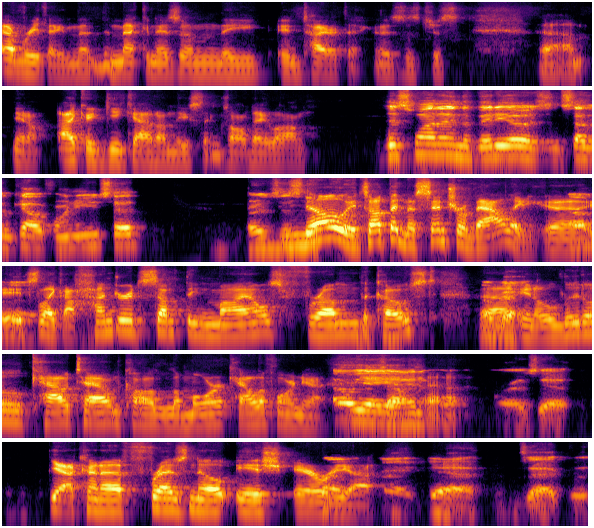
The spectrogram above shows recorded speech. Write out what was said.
everything, the, the mechanism, the entire thing. This is just, um, you know, I could geek out on these things all day long. This one in the video is in Southern California, you said? No, it's up in the Central Valley. Uh, okay. It's like a hundred something miles from the coast uh, okay. in a little cow town called Lemoore, California. Oh yeah, so, yeah. Uh, yeah. Yeah, kind of Fresno-ish area. Right, right. Yeah, exactly.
